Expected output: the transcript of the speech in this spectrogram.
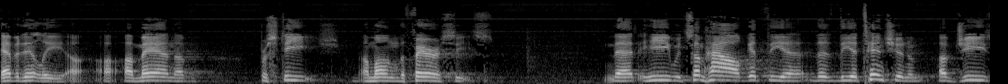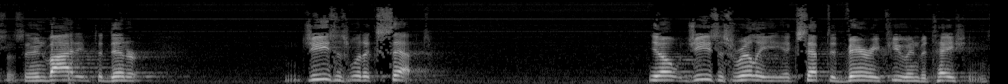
evidently a, a, a man of prestige among the Pharisees that he would somehow get the, uh, the, the, attention of, of Jesus and invite him to dinner. Jesus would accept. You know, Jesus really accepted very few invitations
